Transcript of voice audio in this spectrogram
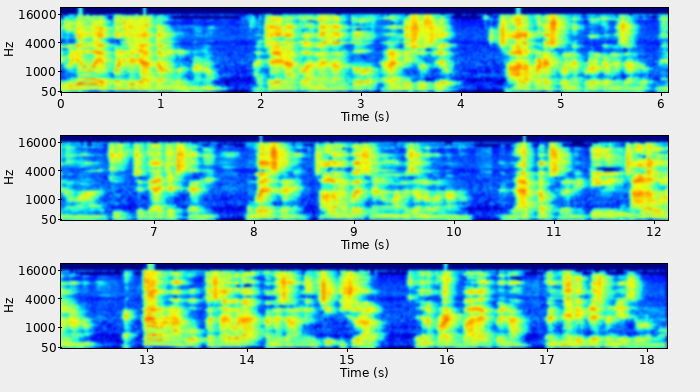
ఈ వీడియో ఎప్పటి నుంచో చేద్దాం అనుకుంటున్నాను. యాక్చువల్లీ నాకు అమెజాన్తో ఎలాంటి ఇష్యూస్ లేవు. చాలా ప్రొడక్ట్స్ కొన్నాను ఇప్పటివరకు అమెజాన్లో నేను చూసే చూపించే గ్యాడ్జెట్స్ కానీ మొబైల్స్ కానీ చాలా మొబైల్స్ నేను అమెజాన్లో కొన్నాను. అండ్ ల్యాప్టాప్స్ కానీ టీవీలు చాలా కొనున్నాను. ఎక్కడ కూడా నాకు ఒక్కసారి కూడా అమెజాన్ నుంచి ఇష్యూ రాల. ఏదైనా ప్రోడక్ట్ బాగాలేకపోయినా వెంటనే రీప్లేస్మెంట్ చేసి ఇవ్వడము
